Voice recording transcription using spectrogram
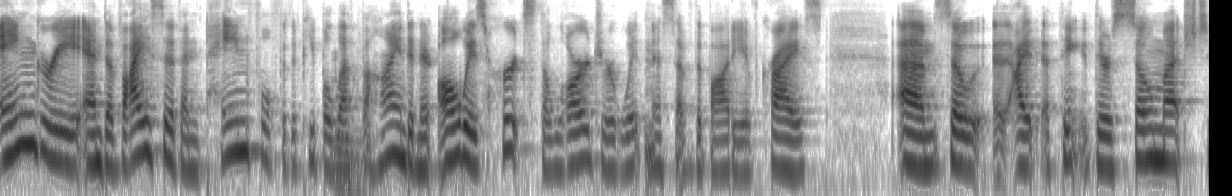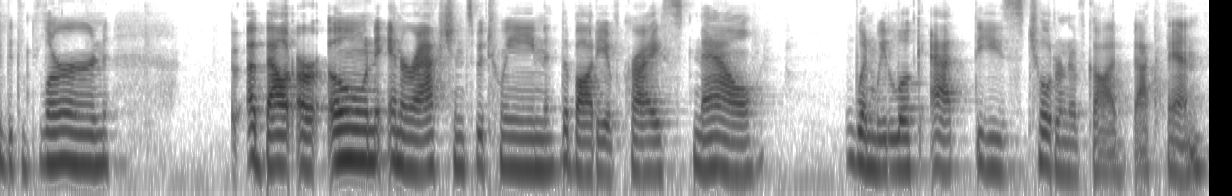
angry and divisive and painful for the people left behind, and it always hurts the larger witness of the body of Christ. Um, so I, I think there's so much to learn about our own interactions between the body of Christ now when we look at these children of God back then.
